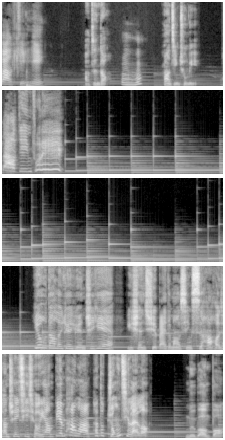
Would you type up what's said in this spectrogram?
报警！哦，真的？嗯，报警处理，报警处理。又到了月圆之夜，一身雪白的猫星四号好像吹气球一样变胖了，它都肿起来了。没办法，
